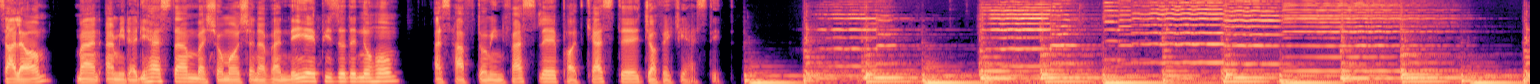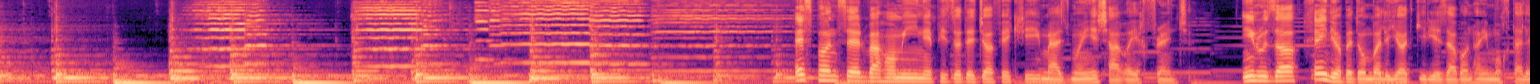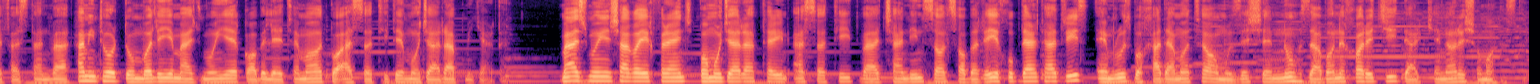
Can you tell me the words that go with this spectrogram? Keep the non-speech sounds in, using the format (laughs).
سلام من امیرعلی هستم و شما شنونده اپیزود نهم از هفتمین فصل پادکست جافکری هستید. اسپانسر و حامی اپیزود جافکری مجموعه شقایق فرنچه. این روزا خیلی به دنبال یادگیری زبانهای مختلف هستند و همینطور دنبال یه مجموعه قابل اعتماد با اساتید مجرب میگردن. مجموعه شقایق فرنج با مجربترین اساتید و چندین سال سابقه خوب در تدریس امروز با خدمات آموزش نه زبان خارجی در کنار شما هستند.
